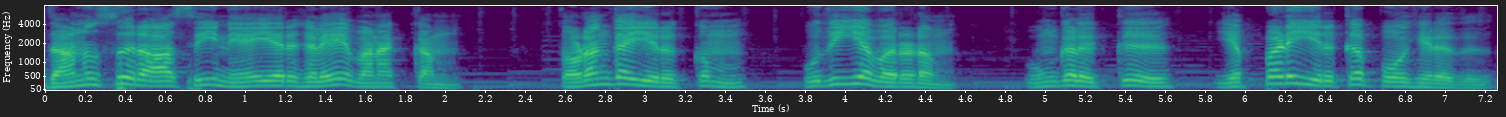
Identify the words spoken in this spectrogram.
தனுசு ராசி நேயர்களே வணக்கம். தொடங்க இருக்கும் புதிய வருடம் உங்களுக்கு எப்படி இருக்கப் போகிறது?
